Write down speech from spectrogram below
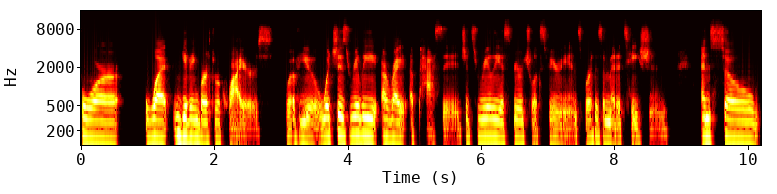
for what giving birth requires of you, which is really a rite of passage. It's really a spiritual experience. Birth is a meditation. And so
